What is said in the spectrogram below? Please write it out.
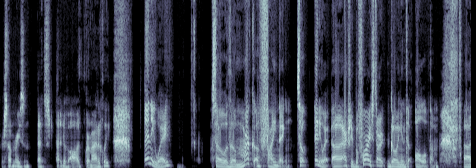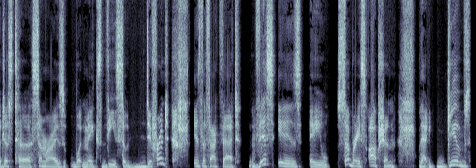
for some reason. That's kind of odd grammatically. Anyway, so the mark of finding. So anyway, uh, actually, before I start going into all of them, uh, just to summarize what makes these so different is the fact that this is a subrace option that gives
